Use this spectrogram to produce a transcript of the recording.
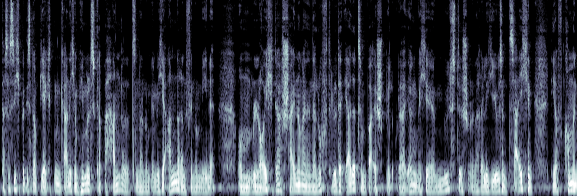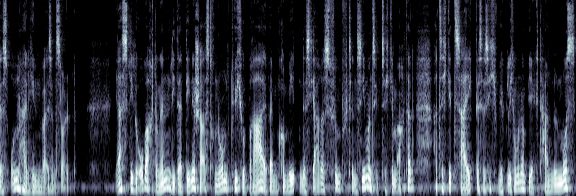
dass es sich bei diesen Objekten gar nicht um Himmelskörper handelt, sondern um irgendwelche anderen Phänomene, um Leuchterscheinungen in der Lufthülle der Erde zum Beispiel oder irgendwelche mystischen oder religiösen Zeichen, die auf kommendes Unheil hinweisen sollen. Erst die Beobachtungen, die der dänische Astronom Tycho Brahe beim Kometen des Jahres 1577 gemacht hat, hat sich gezeigt, dass es sich wirklich um ein Objekt handeln muss,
